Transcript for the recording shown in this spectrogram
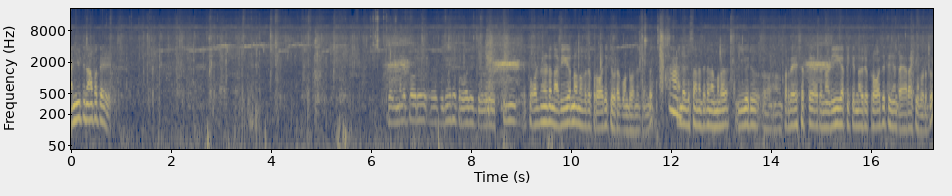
അഞ്ഞൂറ്റി നാൽപ്പത്തേഴ് നമ്മളിപ്പോൾ ഒരു പുതിയൊരു പ്രോജക്റ്റ് ഒരു എസ് ടി കോളനിയുടെ നവീകരണം എന്നുള്ളൊരു പ്രോജക്റ്റ് ഇവിടെ കൊണ്ടുവന്നിട്ടുണ്ട്. അതിന്റെ അടിസ്ഥാനത്തിൽ നമ്മൾ ഈ ഒരു പ്രദേശത്തെ ഒരു നവീകരിക്കുന്ന ഒരു പ്രോജക്റ്റ് ഞാൻ തയ്യാറാക്കി കൊടുത്തു.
